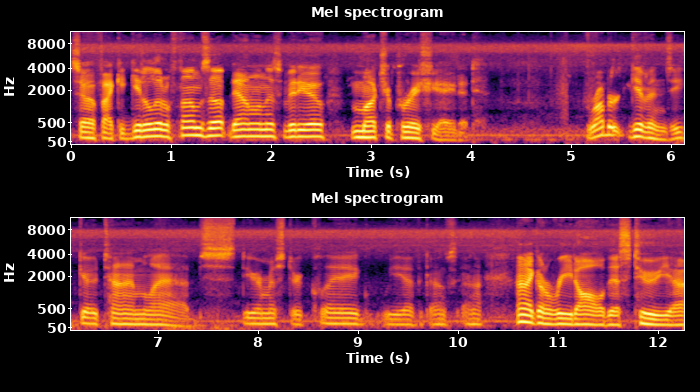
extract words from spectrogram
so if I could get a little thumbs up down on this video, much appreciated. Robert Givens, Eco Time Labs. Dear Mr. Clegg, we have... I'm not going to read all this to you.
